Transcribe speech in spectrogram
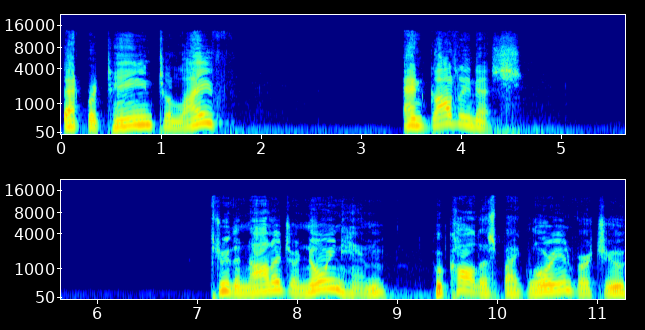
that pertain to life and godliness through the knowledge or knowing Him who called us by glory and virtue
